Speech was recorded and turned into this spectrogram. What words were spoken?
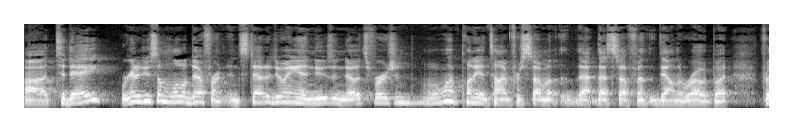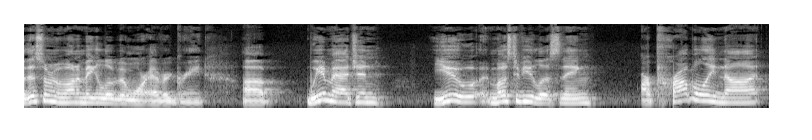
Uh, today, we're going to do something a little different. Instead of doing a news and notes version, we'll have plenty of time for some that, that stuff down the road. But for this one, we want to make it a little bit more evergreen. Uh, we imagine you, most of you listening, are probably not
